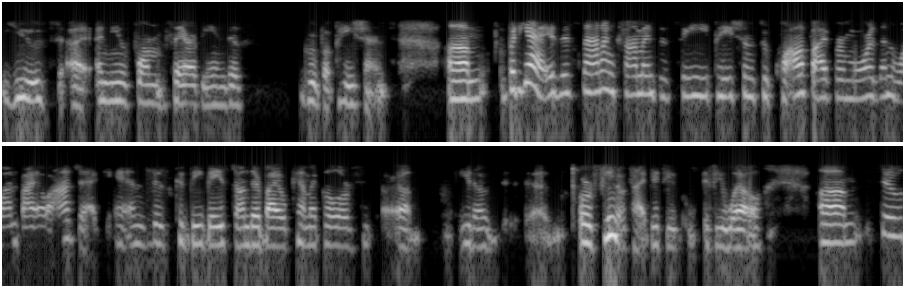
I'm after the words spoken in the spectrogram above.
use a, a, new form of therapy in this group of patients. Um, but yeah, it, it's not uncommon to see patients who qualify for more than one biologic, and this could be based on their biochemical or, uh, you know, uh, or phenotype, if you if you will. Um, so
